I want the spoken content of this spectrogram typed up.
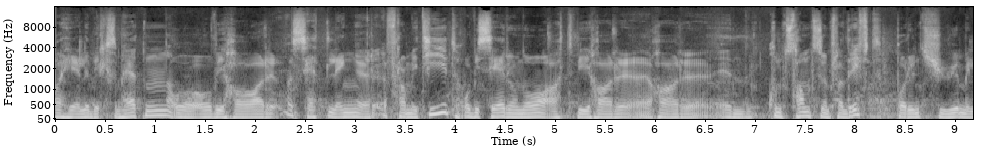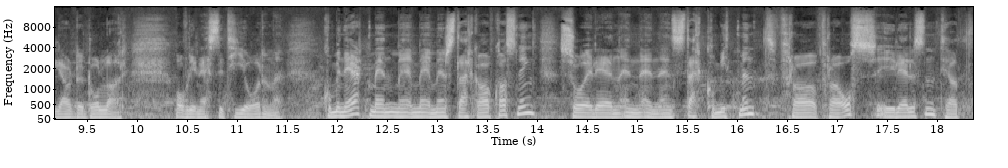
av hele virksomheten, og, og, vi har sett lenger fram i tid. Og vi ser jo nå at vi har, har en konstantsum fra drift på rundt 20 milliarder dollar over de neste ti årene. Kombinert med, med, med, en sterk avkastning, så er det en, en, en sterk commitment fra, fra oss i ledelsen til at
